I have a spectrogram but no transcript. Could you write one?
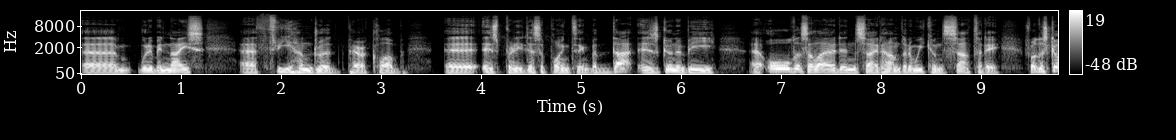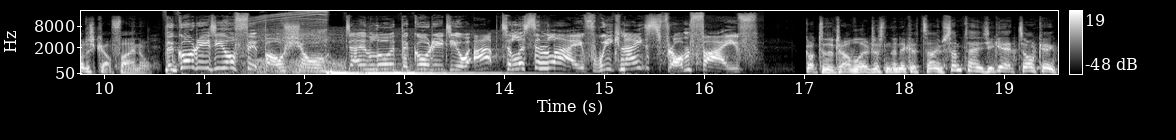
um, would have been nice. Uh, Three hundred per club uh, is pretty disappointing. But that is going to be uh, all that's allowed inside Hampden a week on Saturday for the Scottish Cup final. The Go Radio Football Show. Download the Go Radio app to listen live weeknights from 5. Got to the traveller just in the nick of time. Sometimes you get talking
